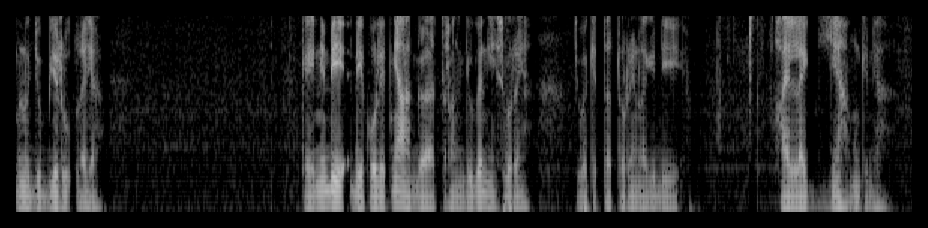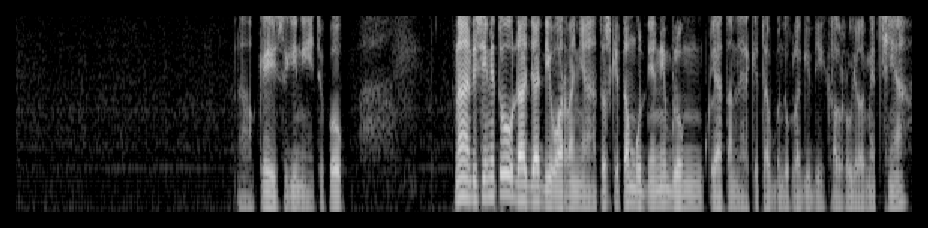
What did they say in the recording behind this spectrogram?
menuju biru lah ya. Kayak ini di di kulitnya agak terang juga nih sebenarnya. Coba kita turunin lagi di highlightnya mungkin ya Nah, oke, okay, segini cukup. Nah, di sini tuh udah jadi warnanya. Terus kita moodnya ini belum kelihatan ya. Kita bentuk lagi di color wheel match-nya.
